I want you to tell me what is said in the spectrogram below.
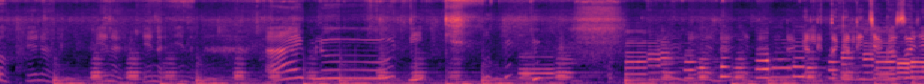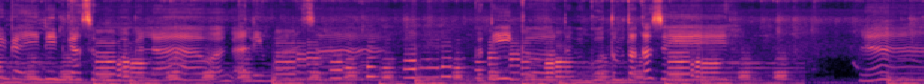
Blue, yan na. Yan na, yan na, yan na. Ay, blue. Ni. Galit na galit siya. Gusto niya kainin kaso gumagalaw ang alimasa. Ikot-ikot. Nagugutom ta kasi. Yan.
